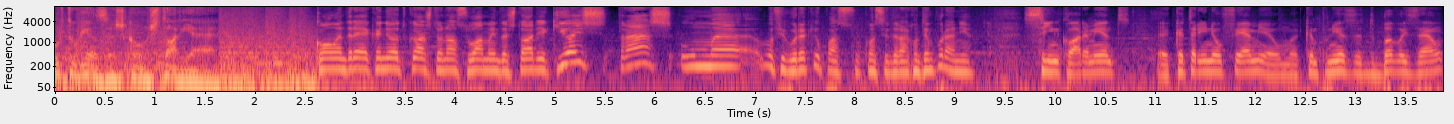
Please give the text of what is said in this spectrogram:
Portuguesas com História. Com André Canhoto Costa, o nosso homem da história, que hoje traz uma, uma figura que eu posso considerar contemporânea. Sim, claramente. Catarina Eufémia, uma camponesa de Baleizão,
